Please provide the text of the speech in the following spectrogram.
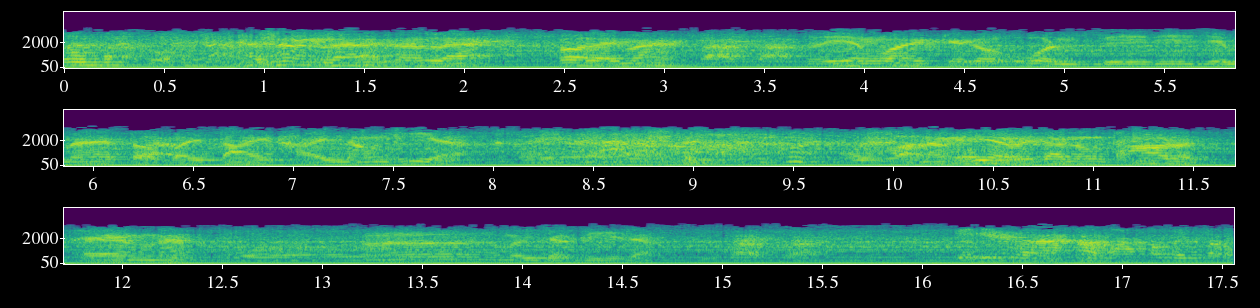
นั่นแหละนั่นแหละ ก็อะไรไหมเลี้ยงไว้แกก็อ้วนปีดีใช่ไหมต่อไปตายขายหนังเหี้ยหนังเหี้ยไปทำรองเท้าน่ะแพงนะเออไม่จะดีแล้วอย่างนี้มาเข้ามาก็ไม่ต้อง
